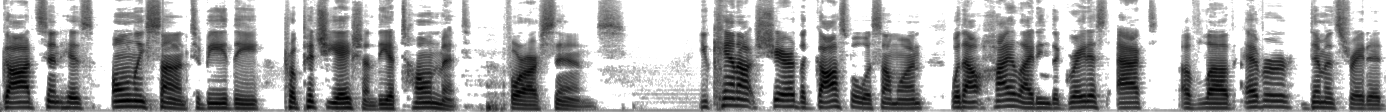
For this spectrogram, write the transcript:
God sent his only Son to be the propitiation, the atonement for our sins. You cannot share the gospel with someone without highlighting the greatest act of love ever demonstrated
